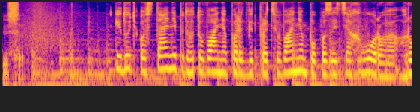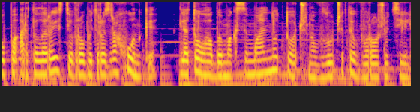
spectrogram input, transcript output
і все. Ідуть останні підготування перед відпрацюванням по позиціях ворога. Група артилеристів робить розрахунки для того, аби максимально точно влучити в ворожу ціль.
